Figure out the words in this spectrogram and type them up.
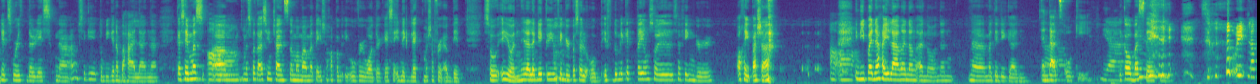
it's worth the risk na, ah, sige, tubigan na bahala na. Kasi mas um, mas mataas yung chance na mamamatay siya kapag i-overwater kaysa i-neglect mo siya for a bit. So, iyon, nilalagay ko yung finger ko sa loob. If dumikit pa yung soil sa finger, okay pa siya. Oo. Hindi pa niya kailangan ng ano, na, na madiligan. And that's okay. Yeah. Ikaw ba, Steffi? Wait lang.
